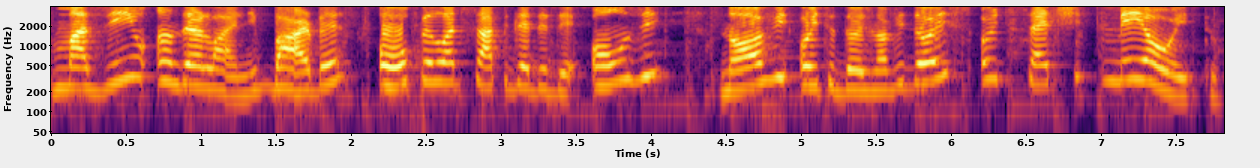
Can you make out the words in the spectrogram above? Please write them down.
mazinho barber ou pelo WhatsApp DDD 11 98292 8768.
